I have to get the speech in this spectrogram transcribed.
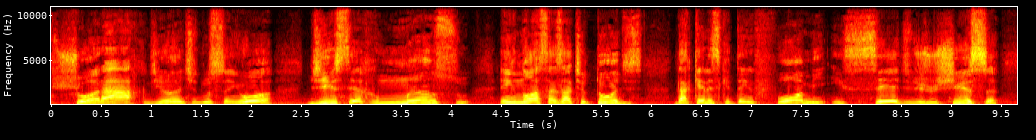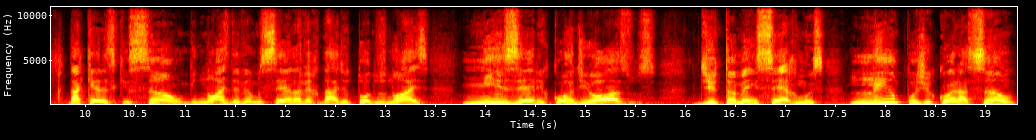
chorar diante do Senhor, de ser manso em nossas atitudes, daqueles que têm fome e sede de justiça, daqueles que são, que nós devemos ser, na verdade, todos nós, misericordiosos, de também sermos limpos de coração,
